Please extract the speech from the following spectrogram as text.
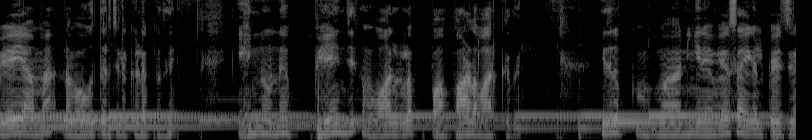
பேயாமல் நம்ம வகுத்தறிச்சல கிளப்புது இன்னொன்று பேஞ்சு நம்ம வாழ்களை பா பாலை வார்க்குது. இதில் நீங்கள் விவசாயிகள் பேச்சு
